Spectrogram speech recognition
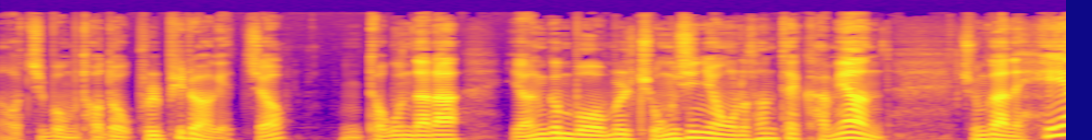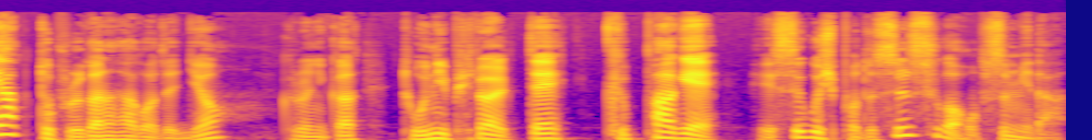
어찌 보면 더더욱 불필요하겠죠. 더군다나 연금보험을 종신형으로 선택하면 중간에 해약도 불가능하거든요. 그러니까 돈이 필요할 때 급하게 쓰고 싶어도 쓸 수가 없습니다.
